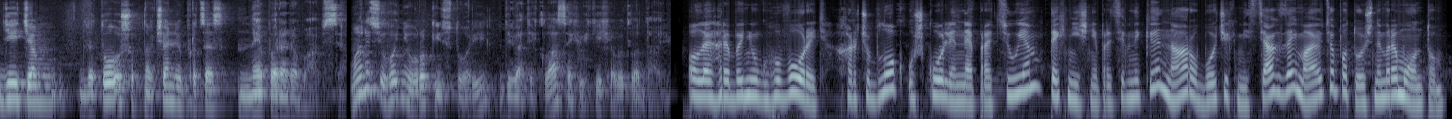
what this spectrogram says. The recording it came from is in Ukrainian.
дітям для того, щоб навчальний процес не переривався. У мене сьогодні уроки історії в 9 класах, в яких я викладаю. Олег Гребенюк говорить, харчоблок у школі не працює, технічні працівники на робочих місцях займаються поточним ремонтом.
